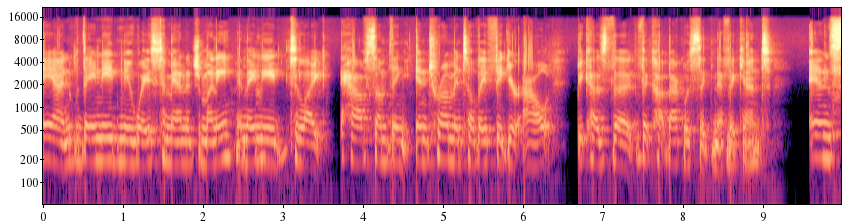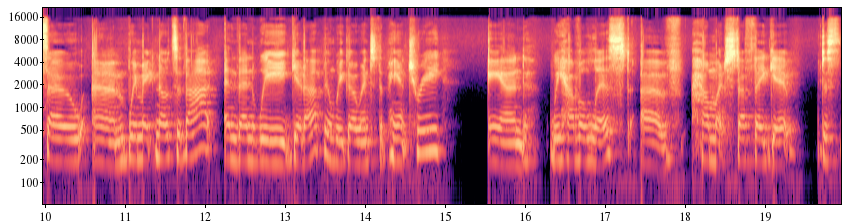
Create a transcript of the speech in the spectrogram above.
and they need new ways to manage money and they need to like have something interim until they figure out because the the cutback was significant. And so um, we make notes of that, and then we get up and we go into the pantry, and we have a list of how much stuff they get, just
